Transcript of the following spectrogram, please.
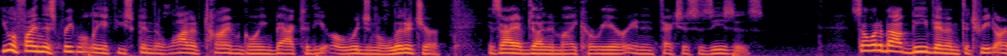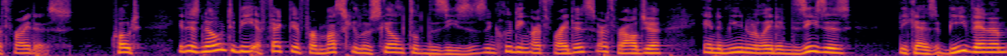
You will find this frequently if you spend a lot of time going back to the original literature as I have done in my career in infectious diseases. So, what about bee venom to treat arthritis? Quote, it is known to be effective for musculoskeletal diseases, including arthritis, arthralgia, and immune related diseases, because bee venom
